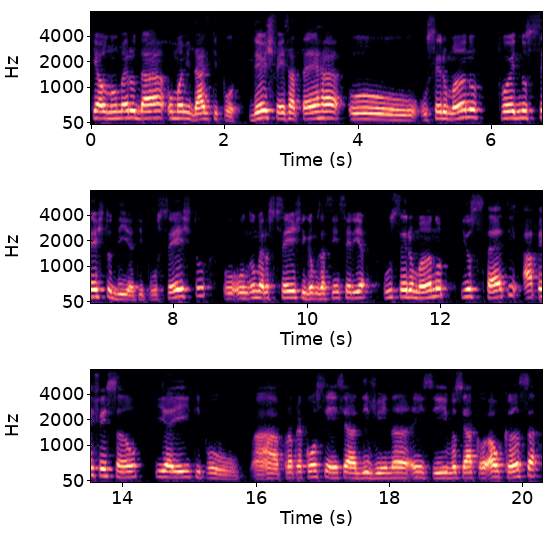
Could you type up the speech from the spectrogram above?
que é o número da humanidade. Tipo, Deus fez a Terra, o, o ser humano foi no sexto dia. Tipo, o sexto, o, o número seis, digamos assim, seria o ser humano, e o sete, a perfeição. E aí, tipo, a própria consciência divina em si, você alcança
